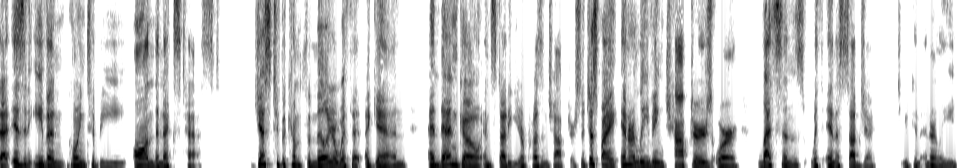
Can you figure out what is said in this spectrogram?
That isn't even going to be on the next test, just to become familiar with it again and then go and study your present chapter. So just by interleaving chapters or lessons within a subject, you can interleave.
